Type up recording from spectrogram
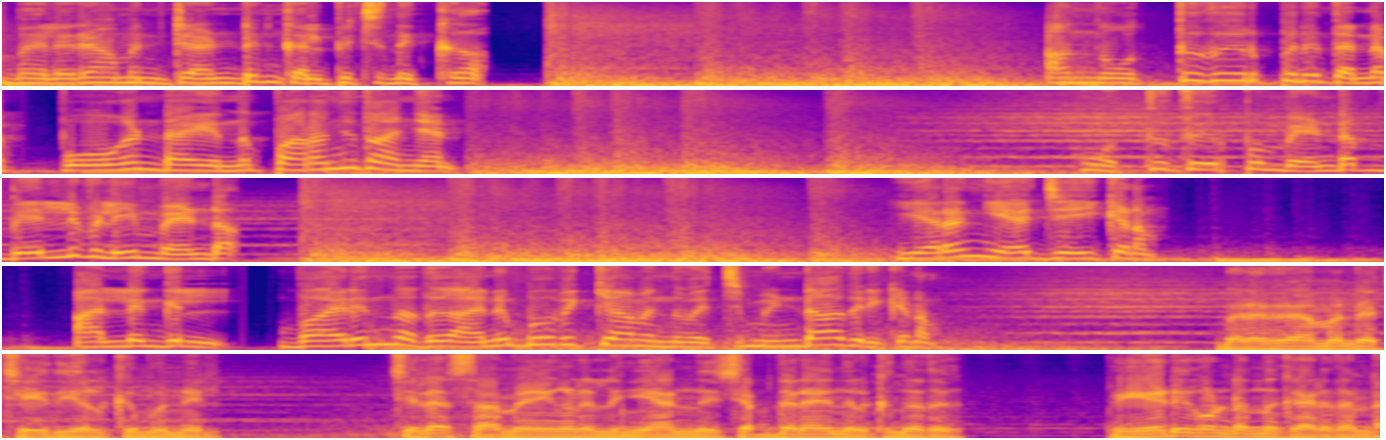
ബലരാമൻ രണ്ടും കൽപ്പിച്ചു നിൽക്കുക അന്ന് ഒത്തുതീർപ്പിന് തന്നെ പോകണ്ട എന്ന് പറഞ്ഞതാ ഞാൻ. ഒത്തുതീർപ്പും വേണ്ട വെല്ലുവിളിയും വേണ്ട. ഇറങ്ങിയാ ജയിക്കണം. അല്ലെങ്കിൽ വരുന്നത് അനുഭവിക്കാമെന്ന് വെച്ച് മിണ്ടാതിരിക്കണം. ബലരാമന്റെ ചെയ്തികൾക്ക് മുന്നിൽ ചില സമയങ്ങളിൽ ഞാൻ നിശബ്ദനായി നിൽക്കുന്നത് പേടി കൊണ്ടെന്ന് കരുതണ്ട.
